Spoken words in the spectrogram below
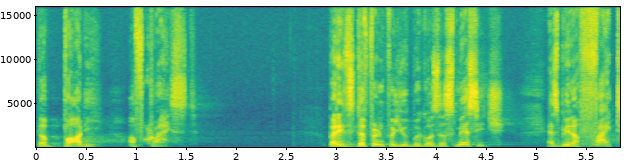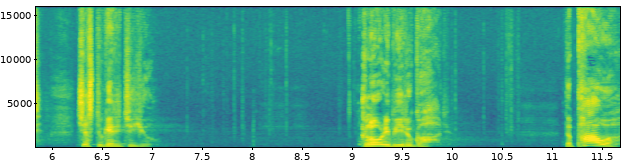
the body of Christ. But it's different for you because this message has been a fight just to get it to you. Glory be to God. The power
